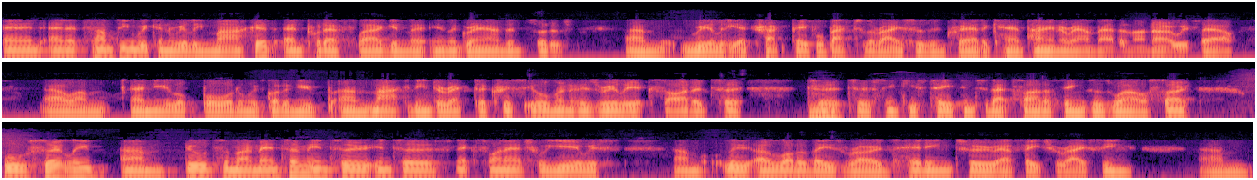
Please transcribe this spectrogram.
and and it's something we can really market and put our flag in the in the ground and sort of um, really attract people back to the races and create a campaign around that. And I know with our our, um, our new look board, and we've got a new um, marketing director, Chris Illman, who's really excited to to, mm. to sink his teeth into that side of things as well. So we'll certainly um, build some momentum into into next financial year with um, a lot of these roads heading to our feature racing um,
